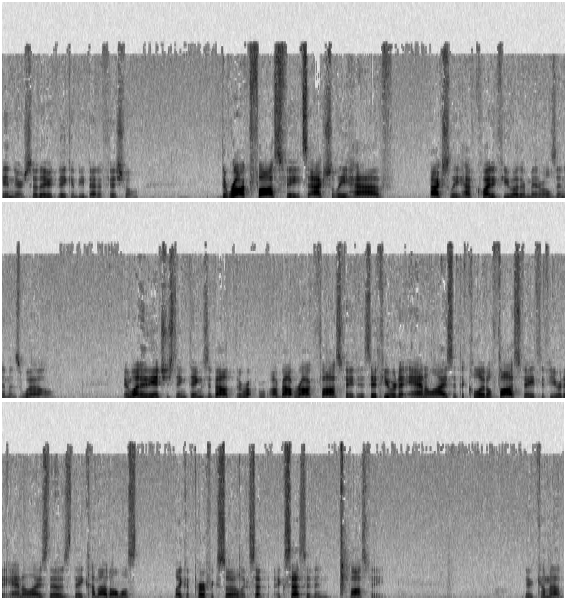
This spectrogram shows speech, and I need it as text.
in there, so they, they can be beneficial. The rock phosphates actually have actually have quite a few other minerals in them as well. And one of the interesting things about, the, about rock phosphate is if you were to analyze it, the colloidal phosphates, if you were to analyze those, they come out almost like a perfect soil except excessive in phosphate. They come out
